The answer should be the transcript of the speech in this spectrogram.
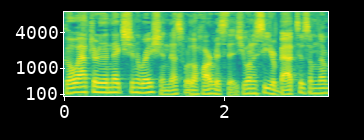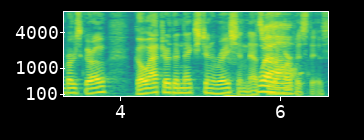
go after the next generation. That's where the harvest is. You want to see your baptism numbers grow? Go after the next generation. That's well, where the harvest is.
